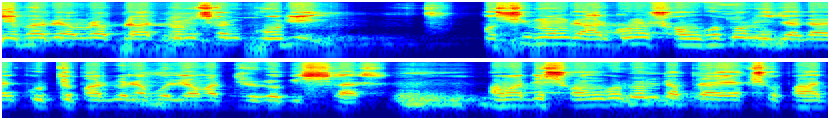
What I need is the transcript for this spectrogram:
যেভাবে আমরা ব্লাড ডোনেশন করি, পশ্চিমবঙ্গে আর কোনো সংগঠন এই জায়গায় করতে পারবে না বলে আমার দৃঢ় বিশ্বাস। আমাদের সংগঠনটা প্রায় একশো পাঁচ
